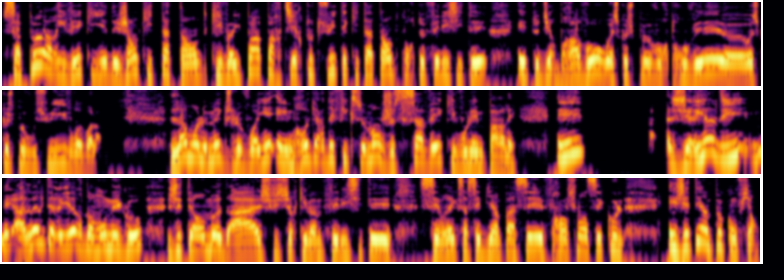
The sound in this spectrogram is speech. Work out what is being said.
ça peut arriver qu'il y ait des gens qui t'attendent, qui veuillent pas partir tout de suite et qui t'attendent pour te féliciter et te dire bravo, où est-ce que je peux vous retrouver, euh, où est-ce que je peux vous suivre, voilà. Là, moi, le mec, je le voyais et il me regardait fixement, je savais qu'il voulait me parler. Et j'ai rien dit, mais à l'intérieur, dans mon ego, j'étais en mode ah, je suis sûr qu'il va me féliciter. C'est vrai que ça s'est bien passé. Franchement, c'est cool. Et j'étais un peu confiant.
